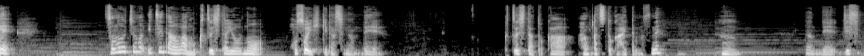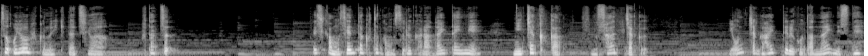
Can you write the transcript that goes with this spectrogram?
で、そのうちの1段はもう靴下用の細い引き出しなんで、靴下とかハンカチとか入ってますね。うん。なんで、実質お洋服の引き立ちは2つ。でしかも洗濯とかもするから、だいたいね、2着か3着、4着入ってることはないんですね。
